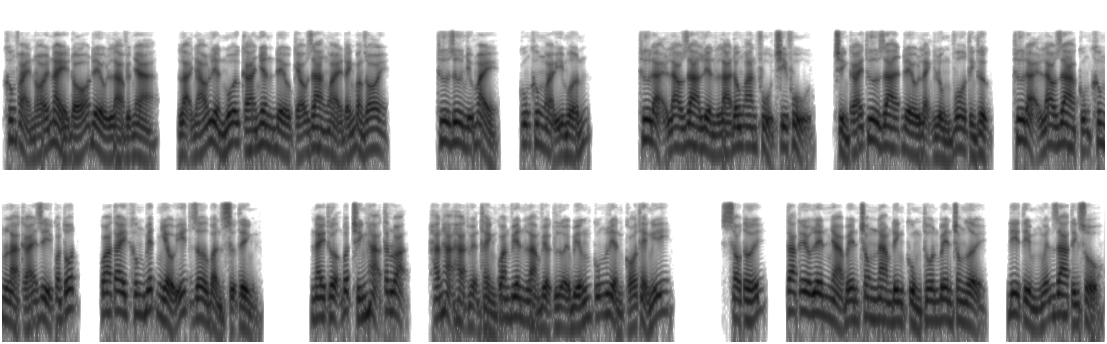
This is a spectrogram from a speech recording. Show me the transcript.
không phải nói này đó đều là việc nhà, lại nháo liền mỗi cá nhân đều kéo ra ngoài đánh bằng roi. Thư dư nhữ mày, cũng không ngoài ý muốn. Thư đại lao ra liền là đông an phủ chi phủ, chỉnh cái thư gia đều lạnh lùng vô tình thực, thư đại lao ra cũng không là cái gì quan tốt qua tay không biết nhiều ít dơ bẩn sự tình. Nay thượng bất chính hạ tất loạn, hắn hạ hạt huyện thành quan viên làm việc lười biếng cũng liền có thể nghĩ. Sau tới, ta kêu lên nhà bên trong nam đinh cùng thôn bên trong người, đi tìm nguyễn gia tính sổ,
